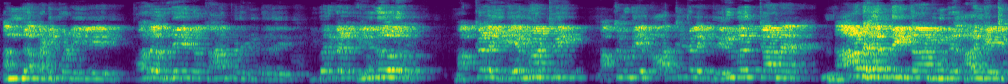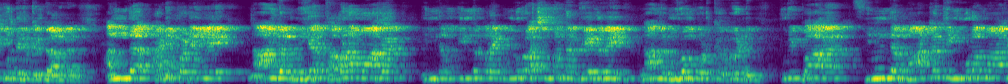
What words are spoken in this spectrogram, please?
அந்த அடிப்படையிலே பல விடயங்கள் காணப்படுகின்றது. இவர்கள் எல்லோரும் மக்களை ஏமாற்றி மக்களுடைய வாக்குகளை பெறுவதற்கான நாடகத்தை தான் இன்று அரங்கேற்றிக் கொண்டிருக்கிறார்கள் அந்த அடிப்படையிலே நாங்கள் மிக கவனமாக இந்த இந்த முறை உள்ளூராட்சி மன்ற தேர்தலை நாங்கள் முகம் கொடுக்க வேண்டும். குறிப்பாக இந்த மாற்றத்தின் மூலமாக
